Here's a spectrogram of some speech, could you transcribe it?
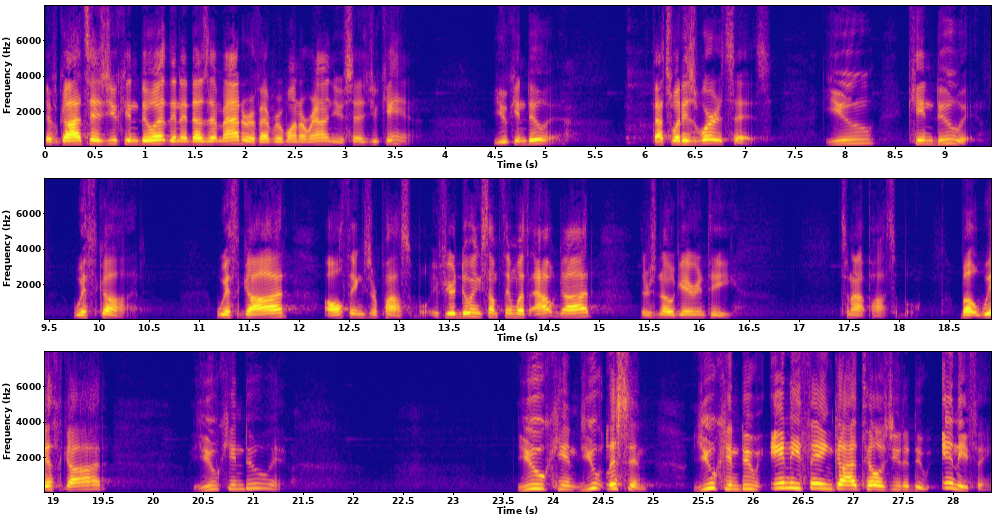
If God says you can do it, then it doesn't matter if everyone around you says you can't. You can do it. That's what his word says. You can do it with God. With God, all things are possible. If you're doing something without God, there's no guarantee. It's not possible. But with God, you can do it. You can you listen, you can do anything God tells you to do, anything.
